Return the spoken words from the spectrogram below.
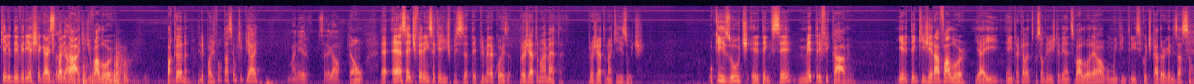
que ele deveria chegar Isso de é legal. qualidade, de valor. Bacana. Ele pode voltar a ser um KPI. maneiro, isso é legal. Então, é- essa é a diferença que a gente precisa ter. Primeira coisa, projeto não é meta. Projeto não é key result. O key result, ele tem que ser metrificável. E ele tem que gerar valor. E aí entra aquela discussão que a gente teve antes. Valor é algo muito intrínseco de cada organização.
